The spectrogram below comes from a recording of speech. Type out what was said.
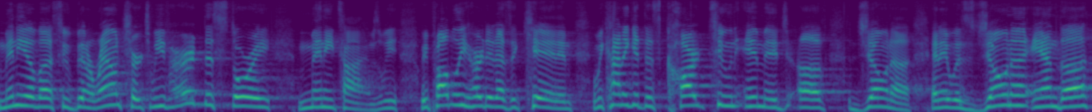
many of us who've been around church, we've heard this story many times. We, we probably heard it as a kid, and we kind of get this cartoon image of Jonah. And it was Jonah and the.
